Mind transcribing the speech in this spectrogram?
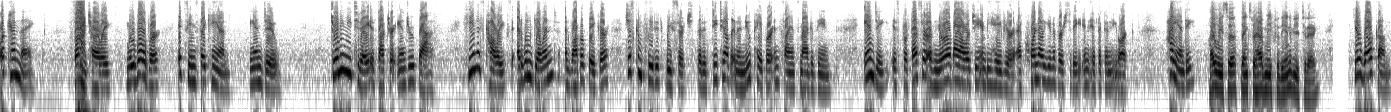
Or can they? Sorry, Charlie. Move over. It seems they can and do. Joining me today is Dr. Andrew Bass. He and his colleagues, Edwin Gilland and Robert Baker, just completed research that is detailed in a new paper in Science magazine. Andy is professor of neurobiology and behavior at Cornell University in Ithaca, New York. Hi, Andy. Hi, Lisa. Thanks for having me for the interview today. You're welcome.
